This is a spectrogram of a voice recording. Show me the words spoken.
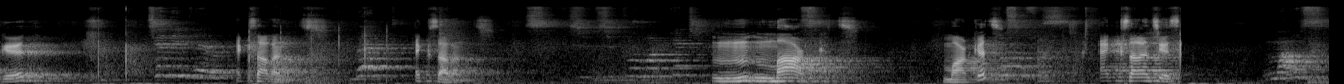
good. Excellent. Excellent. Mm, market. Market. Excellent. Mouse.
